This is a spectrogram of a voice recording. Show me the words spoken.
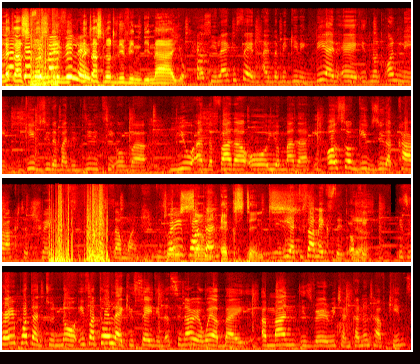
let us not live let us not live in denial. Like you said at the beginning, DNA is not only gives you the validity of uh, you and the father or your mother, it also gives you the character traits of someone. It's very to some important. extent. yeah, to some extent. Okay. Yeah. It's very important to know if at all, like you said, in the scenario whereby a man is very rich and cannot have kids,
